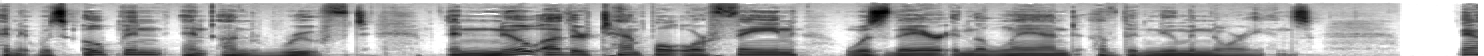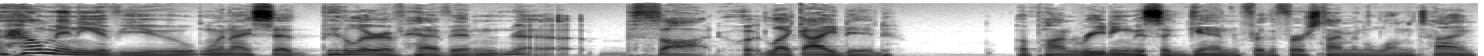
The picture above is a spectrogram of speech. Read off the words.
and it was open and unroofed, and no other temple or fane was there in the land of the Numenoreans. Now, how many of you, when I said pillar of heaven, uh, thought, like I did, upon reading this again for the first time in a long time,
